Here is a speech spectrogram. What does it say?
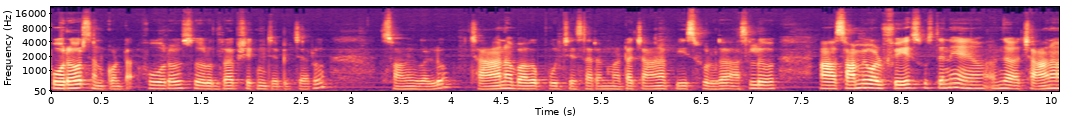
ఫోర్ అవర్స్ అనుకుంటా. ఫోర్ అవర్స్ రుద్రాభిషేకం చేపించారు స్వామి వాళ్ళు. చాలా బాగా పూజ చేశారనమాట చాలా పీస్ఫుల్గా అసలు ఆ స్వామి వాళ్ళ ఫేస్ చూస్తేనే చాలా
